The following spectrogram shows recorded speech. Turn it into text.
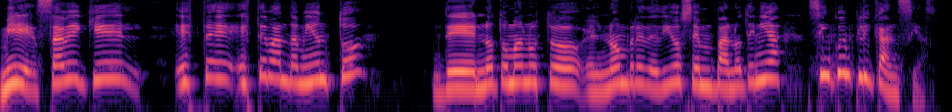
Mire, ¿sabe que este, este mandamiento de no tomar nuestro, el nombre de Dios en vano tenía cinco implicancias?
